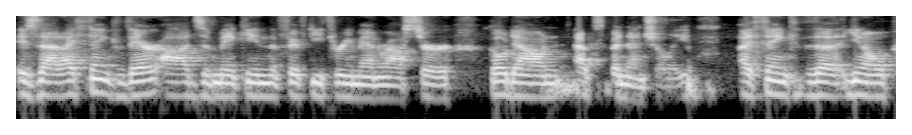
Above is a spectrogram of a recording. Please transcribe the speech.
is that I think their odds of making the 53 man roster go down exponentially. I think the you know,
